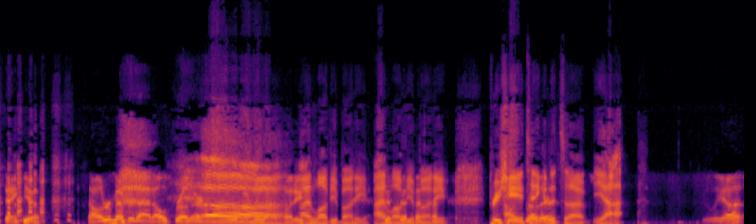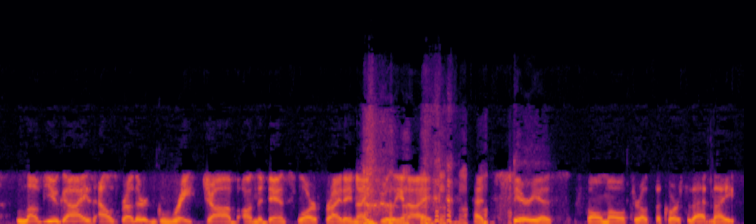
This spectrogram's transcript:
Thank you. I'll remember that, Al's brother. I'll remember that, ah, buddy. I love you, buddy. I love you, buddy. Appreciate you taking the time. Yeah. Julia, love you guys. Al's brother, great job on the dance floor Friday night. Julie and I had serious FOMO throughout the course of that night.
